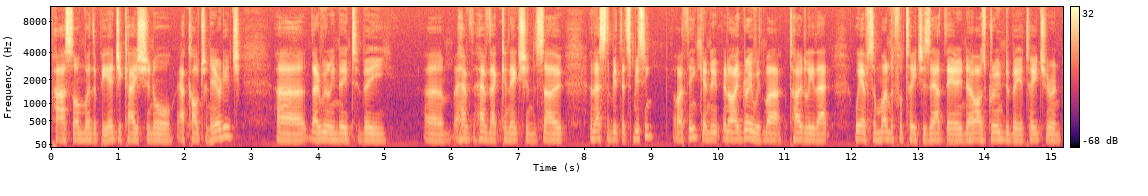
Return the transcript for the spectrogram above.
pass on, whether it be education or our culture and heritage, uh, they really need to be um, have have that connection. So, and that's the bit that's missing. I think, and and I agree with Marc totally that we have some wonderful teachers out there. You know, I was groomed to be a teacher, and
